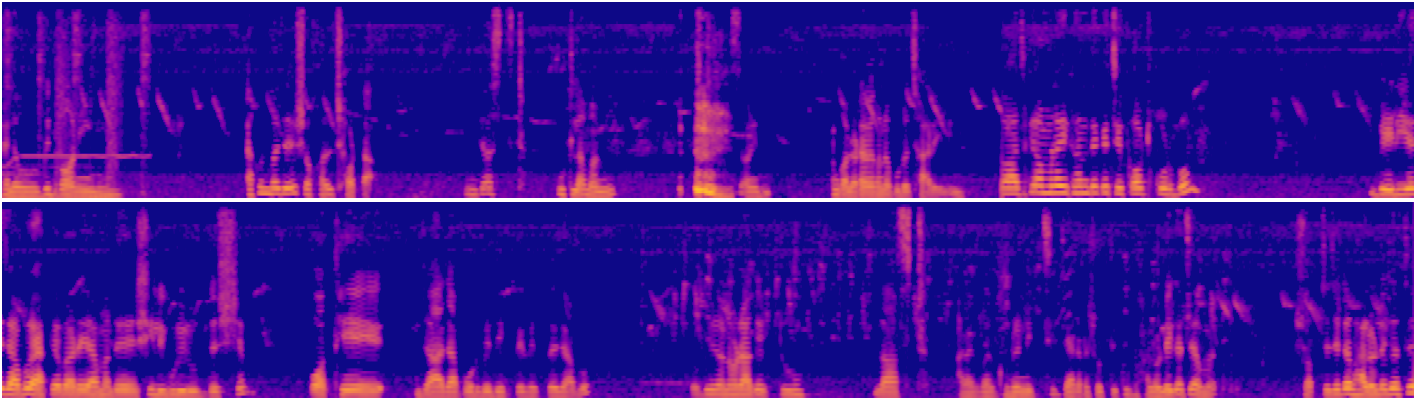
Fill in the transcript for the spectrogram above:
হ্যালো গুড মর্নিং এখন বাজে সকাল ছটা। জাস্ট উঠলাম আমি। সরি গলাটা এখনও পুরো ছাড়েনি। তো আজকে আমরা এখান থেকে চেক আউট করব। বেরিয়ে যাব একেবারে আমাদের শিলিগুড়ির উদ্দেশ্যে। পথে যা যা পড়বে দেখতে দেখতে যাব। তো বেরোনোর আগে একটু লাস্ট আরেকবার ঘুরে নিচ্ছি। জায়গাটা সত্যি খুব ভালো লেগেছে আমার। সবচেয়ে যেটা ভালো লেগেছে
